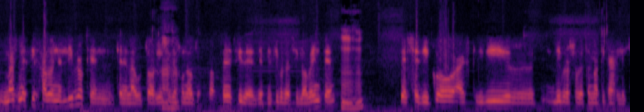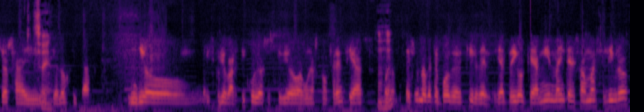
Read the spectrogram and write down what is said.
más me he fijado en el libro que en, el autor. Yo sé que es un autor francés, sí, de, principios del siglo XX, que se dedicó a escribir libros sobre temática religiosa y teológica. Dio, escribió artículos, escribió algunas conferencias. Bueno, eso es lo que te puedo decir de él. Ya te digo que a mí me ha interesado más el libro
